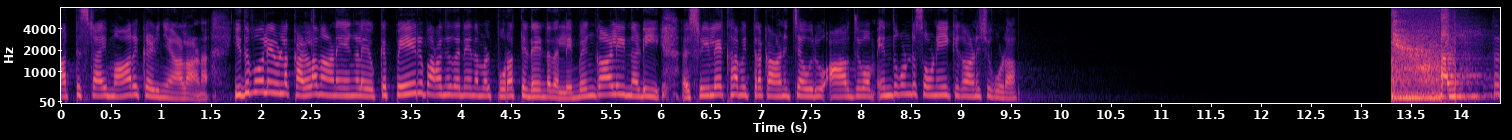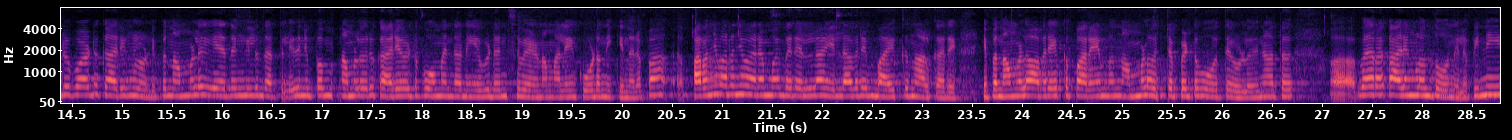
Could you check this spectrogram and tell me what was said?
ആർട്ടിസ്റ്റായി മാറിക്കഴിഞ്ഞ ആളാണ്. ഇതുപോലെയുള്ള കള്ളനാണയങ്ങളെയൊക്കെ പേര് പറഞ്ഞു തന്നെ നമ്മൾ പുറത്തിടേണ്ടതല്ലേ? ബംഗാളി നടി ശ്രീലേഖ മിത്ര കാണിച്ച ഒരു ആർജവം എന്തുകൊണ്ട് സോണിയയ്ക്ക് കാണിച്ചുകൂടാ? അതിനകത്ത് ഒരുപാട് കാര്യങ്ങളുണ്ട്. ഇപ്പം നമ്മൾ ഏതെങ്കിലും തരത്തിൽ ഇതിനിപ്പം നമ്മളൊരു കാര്യമായിട്ട് പോകുമ്പോൾ എന്താണ് എവിഡൻസ് വേണം അല്ലെങ്കിൽ കൂടെ നിൽക്കുന്നവർ അപ്പം പറഞ്ഞു പറഞ്ഞു വരുമ്പോൾ ഇവരെല്ലാം എല്ലാവരെയും ഭയക്കുന്ന ആൾക്കാർ ഇപ്പം നമ്മൾ അവരെയൊക്കെ പറയുമ്പോൾ നമ്മൾ ഒറ്റപ്പെട്ടു പോകത്തേ ഉള്ളൂ. ഇതിനകത്ത് വേറെ കാര്യങ്ങളൊന്നും തോന്നില്ല. പിന്നെ ഈ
